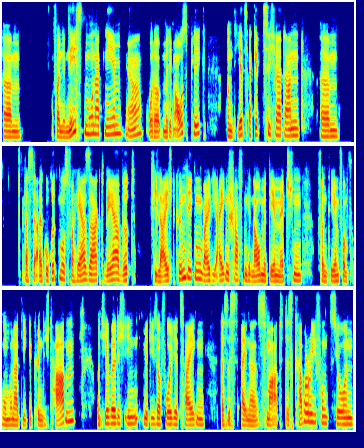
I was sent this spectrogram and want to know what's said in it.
ähm, von dem nächsten Monat nehmen, ja, oder mit dem Ausblick. Und jetzt ergibt sich ja dann ähm, dass der Algorithmus vorhersagt, wer wird vielleicht kündigen, weil die Eigenschaften genau mit dem matchen von dem vom Vormonat, die gekündigt haben. Und hier will ich Ihnen mit dieser Folie zeigen, das ist eine Smart Discovery Funktion.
